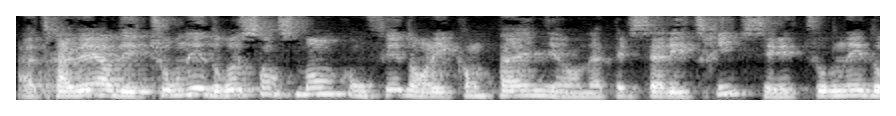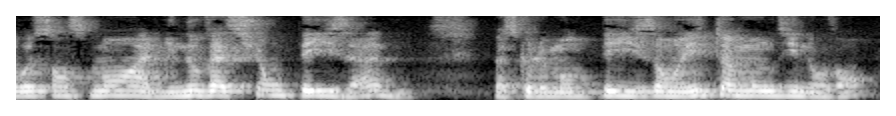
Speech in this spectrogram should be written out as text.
à travers des tournées de recensement qu'on fait dans les campagnes, on appelle ça les TRIPS, c'est les tournées de recensement à l'innovation paysanne, parce que le monde paysan est un monde innovant.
